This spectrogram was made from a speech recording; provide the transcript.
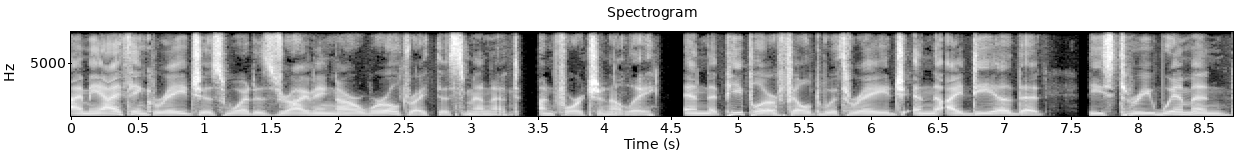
I mean i think rage is what is driving our world right this minute unfortunately and that people are filled with rage and the idea that these three women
